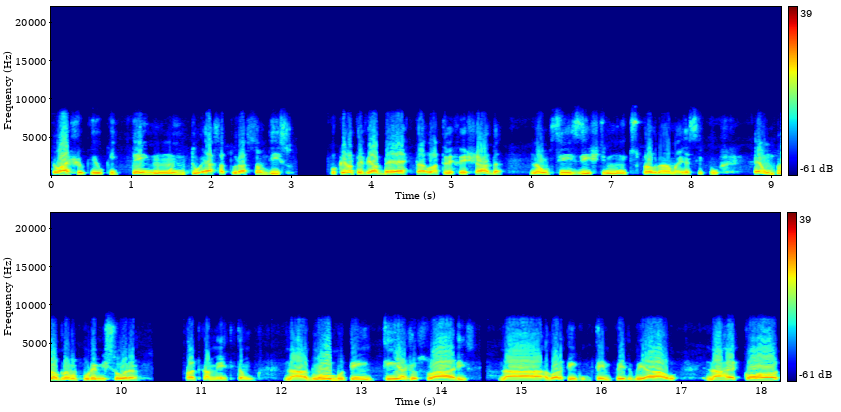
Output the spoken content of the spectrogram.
Eu acho que o que tem muito é a saturação disso. Porque na TV aberta ou na TV fechada não se existe muitos programas. É tipo, é um programa por emissora, praticamente. Então, na Globo tem, tinha Jô Soares, na, agora tem, tem Pedro Bial, na Record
